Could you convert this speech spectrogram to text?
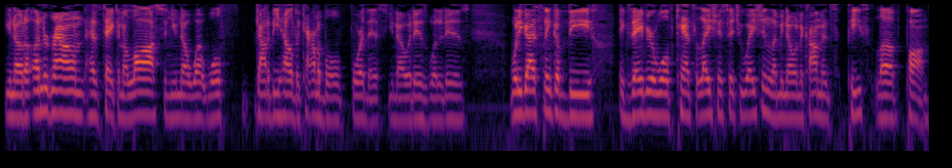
you know, the underground has taken a loss, and you know what? Wulf got to be held accountable for this. You know, it is what it is. What do you guys think of the Xavier Wulf cancellation situation? Let me know in the comments. Peace, love, palm.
